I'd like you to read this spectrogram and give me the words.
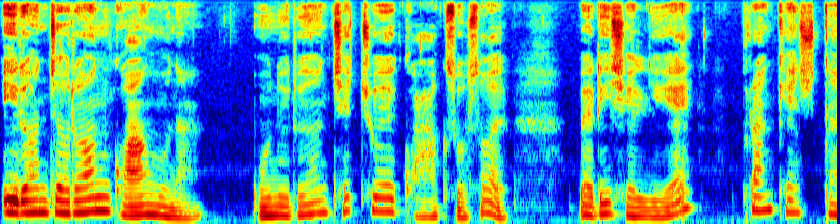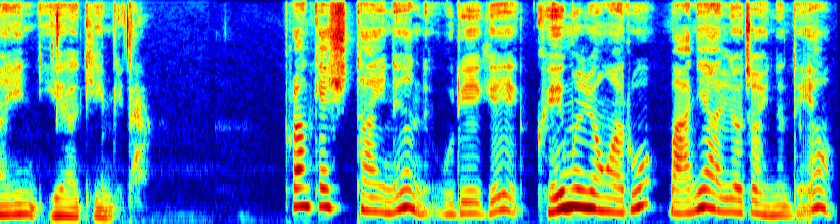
이런저런 과학문화. 오늘은 최초의 과학소설 메리 셸리의 프랑켄슈타인 이야기입니다. 프랑켄슈타인은 우리에게 괴물 영화로 많이 알려져 있는데요.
